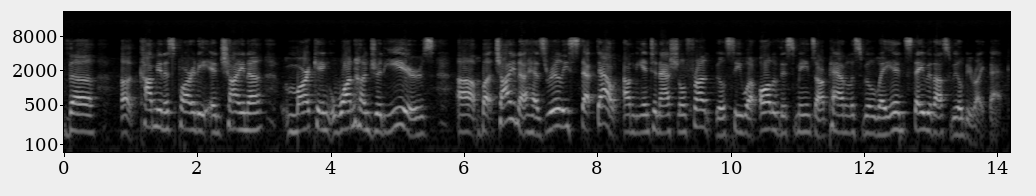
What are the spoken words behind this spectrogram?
the uh, Communist Party in China marking 100 years. Uh, but China has really stepped out on the international front. We'll see what all of this means. Our panelists will weigh in. Stay with us. We'll be right back.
